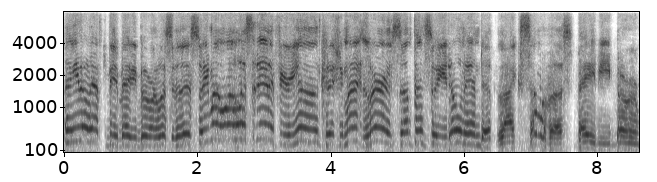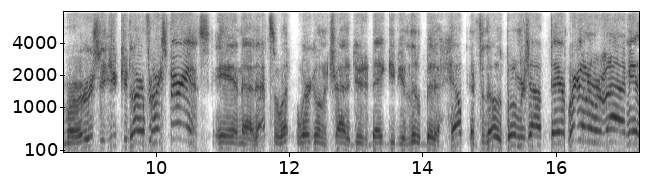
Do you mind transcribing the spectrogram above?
now you don't have to be a baby boomer to listen to this, so you might want to listen in if you're young, because you might learn something so you don't end up like some of us baby boomers, you can learn from experience. And uh, that's what we're going to try to do today, give you a little bit of help. And for those boomers out there, we're going to revive you,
